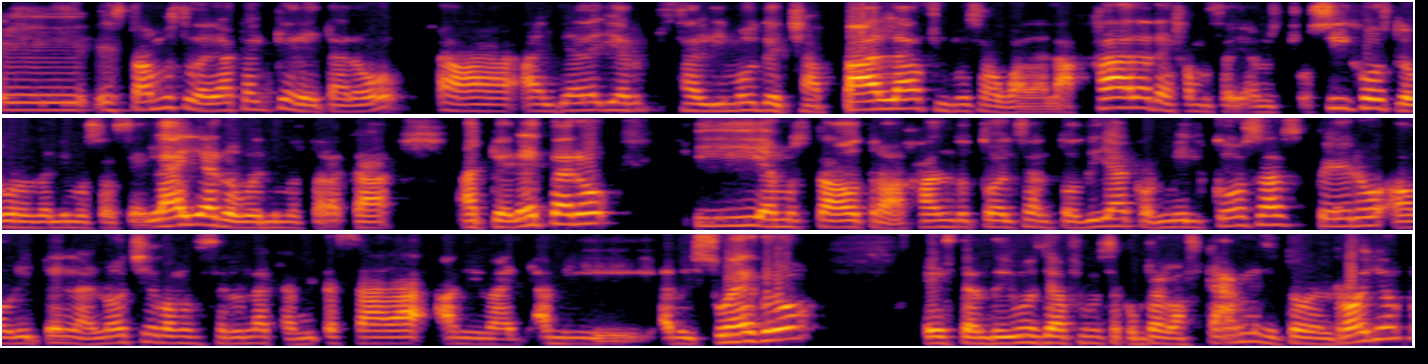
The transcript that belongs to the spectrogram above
eh, estamos todavía acá en Querétaro. al día de ayer salimos de Chapala, fuimos a Guadalajara, dejamos allá a nuestros hijos, luego nos venimos a Celaya, luego venimos para acá a Querétaro y hemos estado trabajando todo el santo día con mil cosas, pero ahorita en la noche vamos a hacer una camita asada a mi, a mi, a mi suegro. Este, anduvimos, ya fuimos a comprar las carnes y todo el rollo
